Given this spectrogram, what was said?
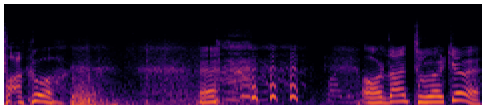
Paco. Oradan twerk'e mi?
